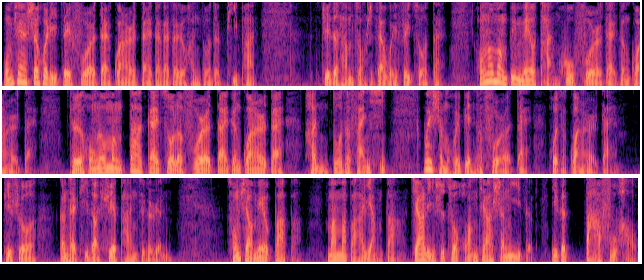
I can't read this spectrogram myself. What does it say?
我们现在社会里对富二代、官二代大概都有很多的批判，觉得他们总是在为非作歹。《红楼梦》并没有袒护富二代跟官二代，可是《红楼梦》大概做了富二代跟官二代很多的反省：为什么会变成富二代或者官二代？比如说刚才提到薛蟠这个人，从小没有爸爸，妈妈把他养大，家里是做皇家生意的一个大富豪。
